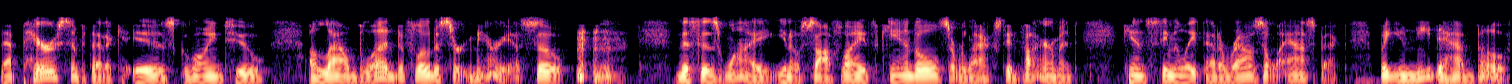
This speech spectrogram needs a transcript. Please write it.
that parasympathetic is going to allow blood to flow to certain areas. So this is why, you know, soft lights, candles, a relaxed environment can stimulate that arousal aspect. But you need to have both.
